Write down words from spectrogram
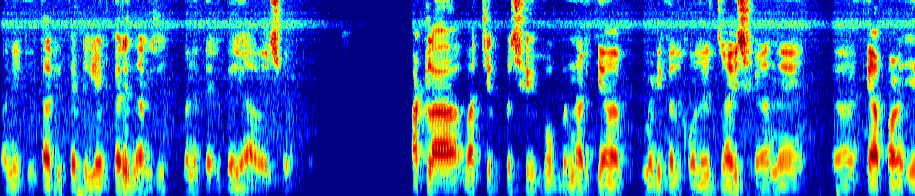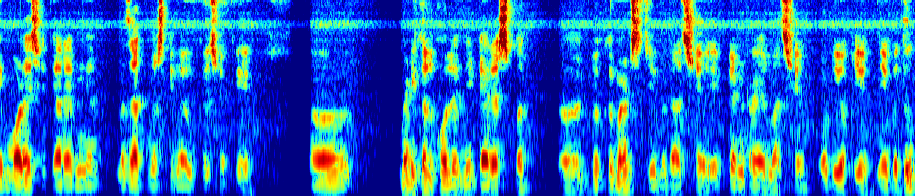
અને તું તારી રીતે ડિલેટ કરી નાખજે, મને તારી દયા આવે છે. આટલા વાતચીત પછી ભોગ બનનાર ત્યાં મેડિકલ કોલેજ જાય છે અને ત્યાં પણ એ મળે છે ત્યારે એમને મજાક મસ્તીમાં એવું કહે છે કે મેડિકલ કોલેજની ટેરેસ પર ડોક્યુમેન્ટ્સ જે બધા છે એ પેન ડ્રાઈવમાં છે ઓડિયો ક્લિપ ને એ બધું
